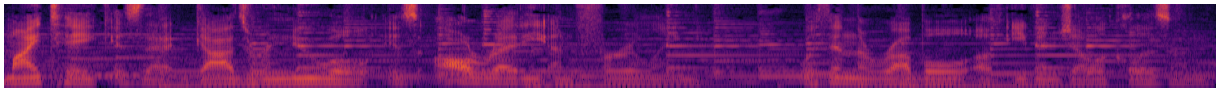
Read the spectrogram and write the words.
My take is that God's renewal is already unfurling within the rubble of evangelicalism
